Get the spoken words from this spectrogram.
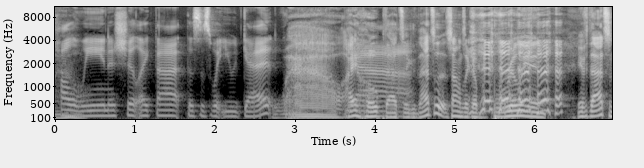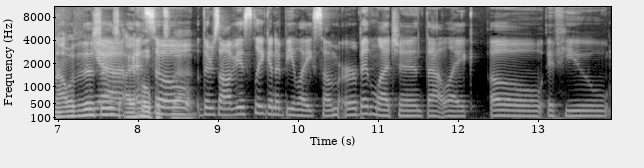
wow. Halloween and shit like that, this is what you would get. Wow. I hope that's a, Yeah. that's what it sounds like a brilliant. if that's not what this is, I and hope so it's that. there's obviously gonna be like some urban legend that like, oh, if you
